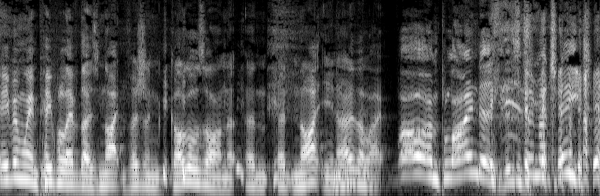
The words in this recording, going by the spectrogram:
Even when people have those night vision goggles on at, at, at night, you know, they're like, "Oh, I'm blinded. There's too much heat."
